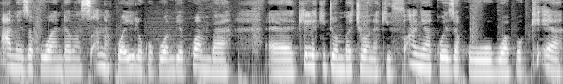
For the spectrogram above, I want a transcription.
ameweza kuwaandama sana kwa hilo, kwa kuambia kwamba eh, kile kitu ambacho wanakifanya kuweza kuwapokea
